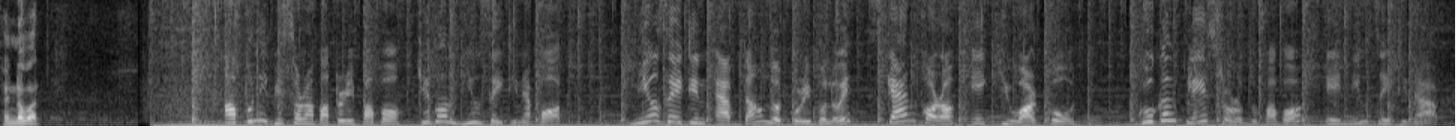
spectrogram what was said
ধন্যবাদ। আপুনি বিচৰা বাতৰি পাব কেৱল নিউজ এইটিন এপত। নিউজ এইটিন এপ ডাউনলোড কৰিবলৈ স্কেন কৰক এই Q R code Google Play ষ্টৰতো পাব এই নিউজ এইটিন এপ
